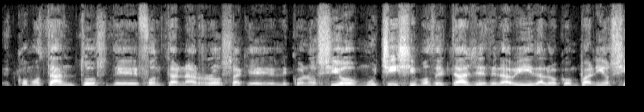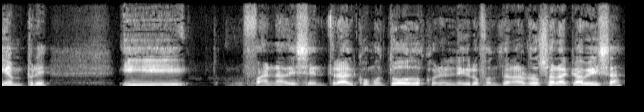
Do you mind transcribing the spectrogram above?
eh, como tantos de Fontana Rosa que le conoció muchísimos detalles de la vida, lo acompañó siempre y fana de Central como todos, con el negro Fontana Rosa a la cabeza.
